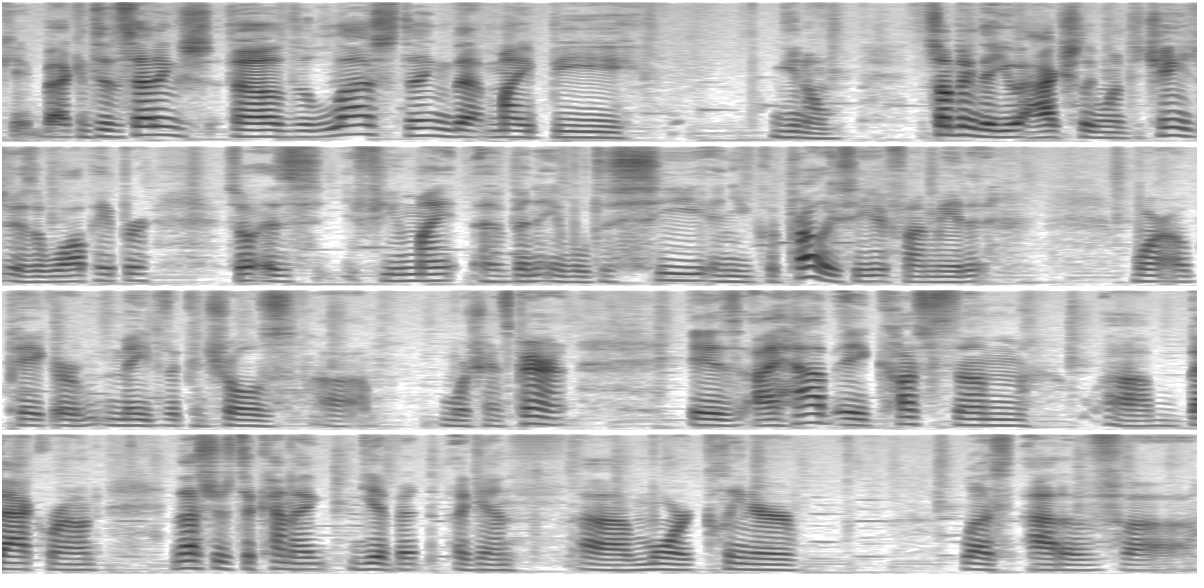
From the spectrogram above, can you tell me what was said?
Okay, back into the settings. Uh, the last thing that might be, you know, something that you actually want to change is a wallpaper. So as if you might have been able to see, and you could probably see if I made it more opaque or made the controls uh, more transparent, is I have a custom uh, background, and that's just to kind of give it, again, uh, more cleaner less out of uh,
